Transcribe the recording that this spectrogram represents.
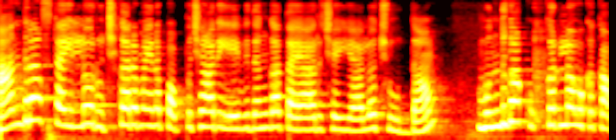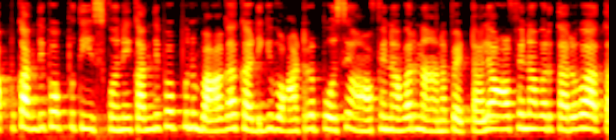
ఆంధ్ర స్టైల్లో రుచికరమైన పప్పుచారు ఏ విధంగా తయారు చేయాలో చూద్దాం. ముందుగా కుక్కర్లో ఒక కప్పు కందిపప్పు తీసుకొని కందిపప్పును బాగా కడిగి వాటర్ పోసి హాఫ్ అన్ అవర్ నానపెట్టాలి. హాఫ్ అన్ అవర్ తర్వాత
